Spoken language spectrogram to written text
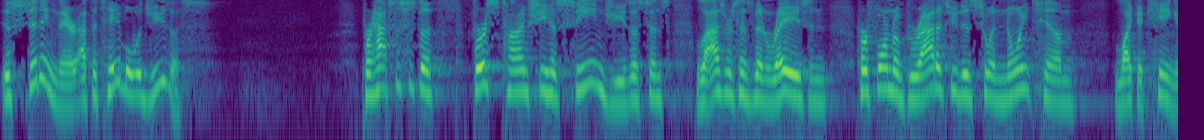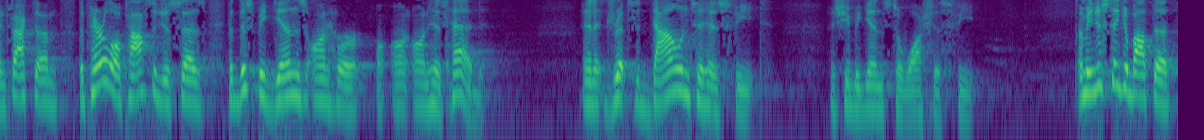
is sitting there at the table with Jesus. Perhaps this is the first time she has seen Jesus since Lazarus has been raised, and her form of gratitude is to anoint him like a king. In fact, um, the parallel passages says that this begins on her on, on his head, and it drips down to his feet, and she begins to wash his feet. I mean, just think about the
